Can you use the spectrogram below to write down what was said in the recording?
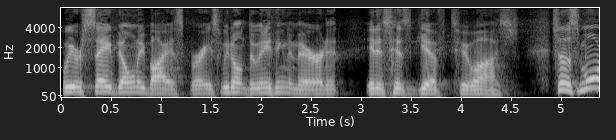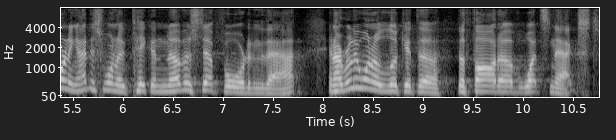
We are saved only by His grace. We don't do anything to merit it, it is His gift to us. So this morning, I just want to take another step forward into that. And I really want to look at the, the thought of what's next.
